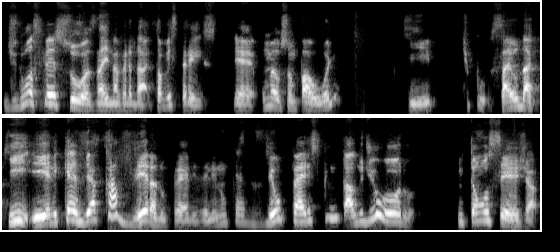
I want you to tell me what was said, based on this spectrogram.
de, duas pessoas aí, na verdade, talvez três. É, uma é o Sampaoli, que tipo, saiu daqui e ele quer ver a caveira do Pérez, ele não quer ver o Pérez pintado de ouro. Então, ou seja,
